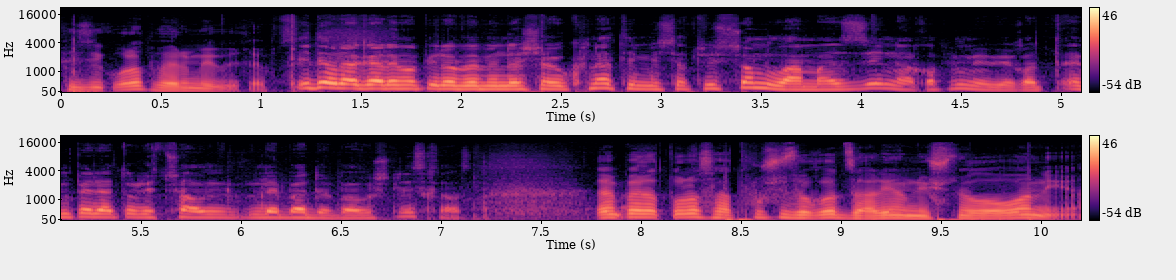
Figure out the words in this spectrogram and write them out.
ფიზიკურად ვერ მივიღებთ. კიდევ რა გარემო პირობები უნდა შევქნათ იმისათვის, რომ ლამაზი ნაყოფი მივიღოთ? ტემპერატურის ცვალებადობა უშლის ხელს? ტემპერატურა სათბურში ზოგადად ძალიან მნიშვნელოვანია,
